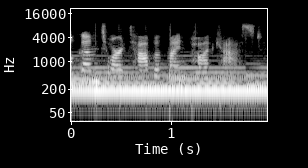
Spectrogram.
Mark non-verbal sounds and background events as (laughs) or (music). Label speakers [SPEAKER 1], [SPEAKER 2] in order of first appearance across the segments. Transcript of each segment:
[SPEAKER 1] Welcome to our Top of Mind podcast.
